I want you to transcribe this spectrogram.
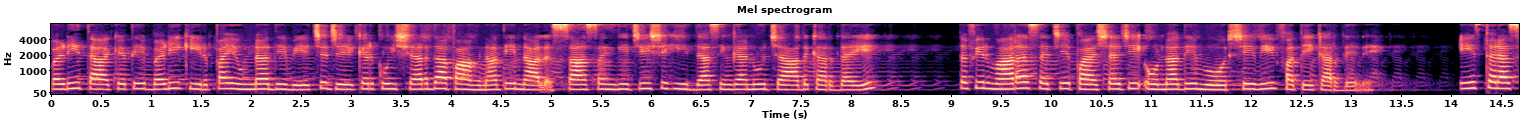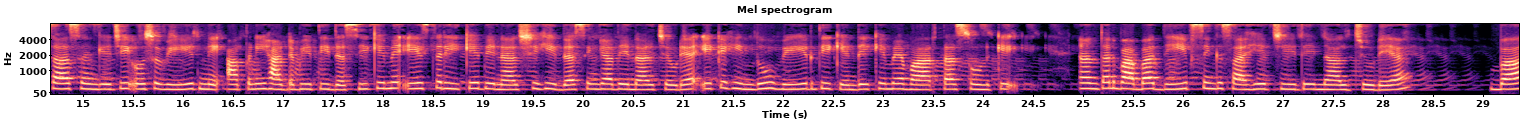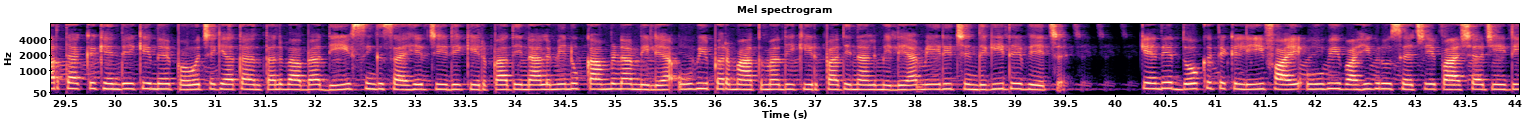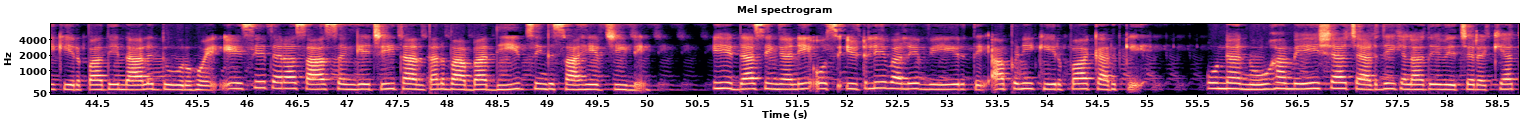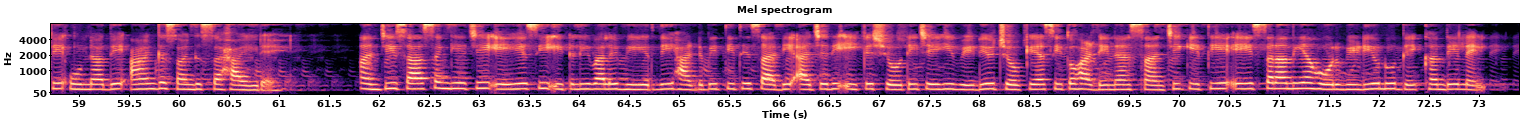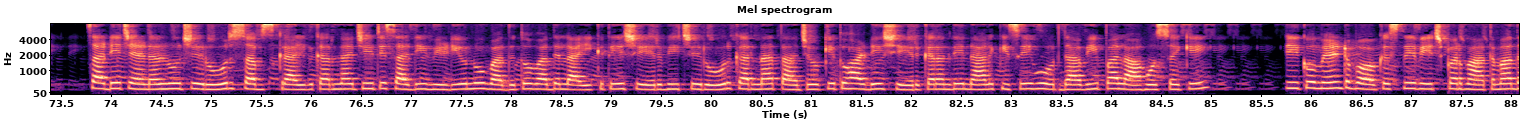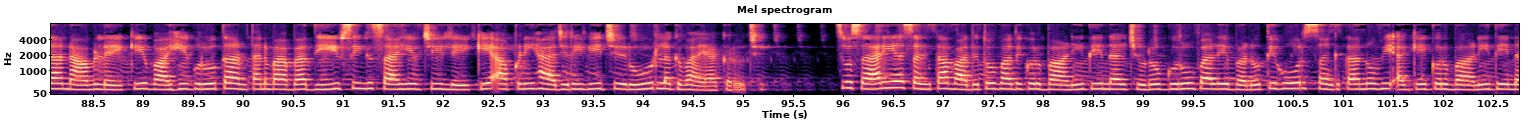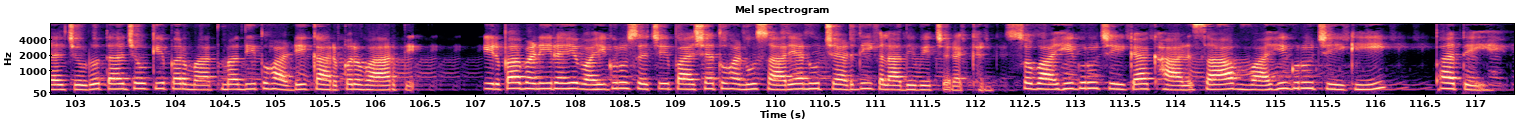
ਬੜੀ ਤਾਕਤ ਤੇ ਬੜੀ ਕਿਰਪਾ ਹੈ ਉਹਨਾਂ ਦੇ ਵਿੱਚ। ਜੇਕਰ ਕੋਈ ਸ਼ਰਧਾ ਭਾਵਨਾ ਦੇ ਨਾਲ ਸਾਧ ਸੰਗਤ ਜੀ ਸ਼ਹੀਦਾ ਸਿੰਘਾਂ ਨੂੰ ਯਾਦ ਕਰਦਾ ਏ, ਤਾਂ ਫਿਰ ਮਹਾਰਾਜ ਸੱਚੇ ਪਾਤਸ਼ਾਹ ਜੀ ਉਹਨਾਂ ਦੇ ਮੋਰਚੇ ਵੀ ਫਤਿਹ ਕਰਦੇ ਨੇ। ਇਸ ਤਰ੍ਹਾਂ ਸਾਧ ਸੰਗਤ ਜੀ ਉਸ ਵੀਰ ਨੇ ਆਪਣੀ ਹੱਡਬੀਤੀ ਦੱਸੀ ਕਿ ਮੈਂ ਇਸ ਤਰੀਕੇ ਦੇ ਨਾਲ ਸ਼ਹੀਦਾ ਸਿੰਘਾਂ ਦੇ ਨਾਲ ਜੁੜਿਆ। ਇੱਕ ਹਿੰਦੂ ਵੀਰ ਦੀ ਕਹਿੰਦੇ ਕਿ ਮੈਂ ਵਾਰਤਾ ਸੁਣ ਕੇ ਅੰਤਨ ਬਾਬਾ ਦੀਪ ਸਿੰਘ ਸਾਹਿਬ ਜੀ ਦੇ ਨਾਲ ਜੁੜਿਆ। ਬਾਹਰ ਤੱਕ ਕਹਿੰਦੇ ਕਿ ਮੈਂ ਪਹੁੰਚ ਗਿਆ ਤਾਂ ਧੰਨ ਬਾਬਾ ਦੀਪ ਸਿੰਘ ਸਾਹਿਬ ਜੀ ਦੀ ਕਿਰਪਾ ਦੇ ਨਾਲ ਮੈਨੂੰ ਕੰਮ ਨਾ ਮਿਲਿਆ, ਉਹ ਵੀ ਪਰਮਾਤਮਾ ਦੀ ਕਿਰਪਾ ਦੇ ਨਾਲ ਮਿਲਿਆ ਮੇਰੀ ਜ਼ਿੰਦਗੀ ਦੇ ਵਿੱਚ। ਕਹਿੰਦੇ ਦੁੱਖ ਤਕਲੀਫ ਆਏ, ਉਹ ਵੀ ਵਾਹਿਗੁਰੂ ਸੱਚੇ ਪਾਤਸ਼ਾਹ ਜੀ ਦੀ ਕਿਰਪਾ ਦੇ ਨਾਲ ਦੂਰ ਹੋਏ। ਇਸੇ ਤਰ੍ਹਾਂ ਸਾਧ ਸੰਗਤ ਜੀ, ਧੰਨ ਧੰਨ ਬਾਬਾ ਦੀਪ ਸਿੰਘ ਸਾਹਿਬ ਜੀ ਨੇ। ਇਹ ਦਾ ਸਿੰਘਾਂ ਨੇ ਉਸ ਇਟਲੀ ਵਾਲੇ ਵੀਰ ਤੇ ਆਪਣੀ ਕਿਰਪਾ ਕਰਕੇ ਉਹਨਾਂ ਨੂੰ ਹਮੇਸ਼ਾ ਚੜ੍ਹਦੀ ਕਲਾ ਦੇ ਵਿੱਚ ਰੱਖਿਆ ਤੇ ਉਹਨਾਂ ਦੇ ਅੰਗ ਸੰਗ ਸਹਾਈ ਰਹੇ। ਹਾਂਜੀ, ਸਾਧ ਸੰਗਤ ਜੀ, ਇਹ ਸੀ ਇਟਲੀ ਵਾਲੇ ਵੀਰ ਦੀ ਹੱਡਬੀਤੀ ਤੇ ਸਾਡੀ ਅੱਜ ਦੀ ਇੱਕ ਛੋਟੀ ਜਿਹੀ ਵੀਡੀਓ ਜੋ ਕਿ ਅਸੀਂ ਤੁਹਾਡੇ ਨਾਲ ਸਾਂਝੀ ਕੀਤੀ ਹੈ ਇਸ ਤਰ੍ਹਾਂ ਦੀਆਂ ਹੋਰ ਵੀਡੀਓ ਨੂੰ ਦੇਖਣ ਦੇ ਲਈ। ਸਾਡੇ ਚੈਨਲ ਨੂੰ ਜ਼ਰੂਰ ਸਬਸਕ੍ਰਾਈਬ ਕਰਨਾ ਜੀ ਤੇ ਸਾਡੀ ਵੀਡੀਓ ਨੂੰ ਵੱਧ ਤੋਂ ਵੱਧ ਲਾਈਕ ਤੇ ਸ਼ੇਅਰ ਵੀ ਜ਼ਰੂਰ ਕਰਨਾ ਤਾਂ ਜੋ ਕਿ ਤੁਹਾਡੇ ਸ਼ੇਅਰ ਕਰਨ ਦੇ ਨਾਲ ਕਿਸੇ ਹੋਰ ਦਾ ਵੀ ਭਲਾ ਹੋ ਸਕੇ। ਤੇ ਕਮੈਂਟ ਬਾਕਸ ਦੇ ਵਿੱਚ ਪਰਮਾਤਮਾ ਦਾ ਨਾਮ ਲੈ ਕੇ ਵਾਹਿਗੁਰੂ ਧੰਨ ਧੰਨ ਬਾਬਾ ਦੀਪ ਸਿੰਘ ਸਾਹਿਬ ਜੀ ਲੈ ਕੇ ਆਪਣੀ ਹਾਜ਼ਰੀ ਵੀ ਜ਼ਰੂਰ ਲਗਵਾਇਆ ਕਰੋ ਜੀ। ਸੋ ਸਾਰੀਆਂ ਸੰਗਤਾਂ ਵੱਧ ਤੋਂ ਵੱਧ ਗੁਰਬਾਣੀ ਦੇ ਨਾਲ ਜੁੜੋ, ਗੁਰੂ ਵਾਲੇ ਬਣੋ ਤੇ ਹੋਰ ਸੰਗਤਾਂ ਨੂੰ ਵੀ ਅੱਗੇ ਗੁਰਬਾਣੀ ਦੇ ਨਾਲ ਜੁੜੋ ਤਾਂ ਜੋ ਕਿ ਪਰਮਾਤਮਾ ਦੀ ਤੁਹਾਡੇ ਘਰ ਪਰਿਵਾਰ ਤੇ ਕਿਰਪਾ ਬਣੀ ਰਹੇ, ਵਾਹਿਗੁਰੂ ਸੱਚੇ ਪਾਤਸ਼ਾਹ ਤੁਹਾਨੂੰ ਸਾਰਿਆਂ ਨੂੰ ਚੜ੍ਹਦੀ ਕਲਾ ਦੇ ਵਿੱਚ ਰੱਖਣ। ਸੋ ਵਾਹਿਗੁਰੂ ਜੀ ਕਾ ਖਾਲਸਾ, ਵਾਹਿਗੁਰੂ ਜੀ ਕੀ ਫਤਿਹ।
